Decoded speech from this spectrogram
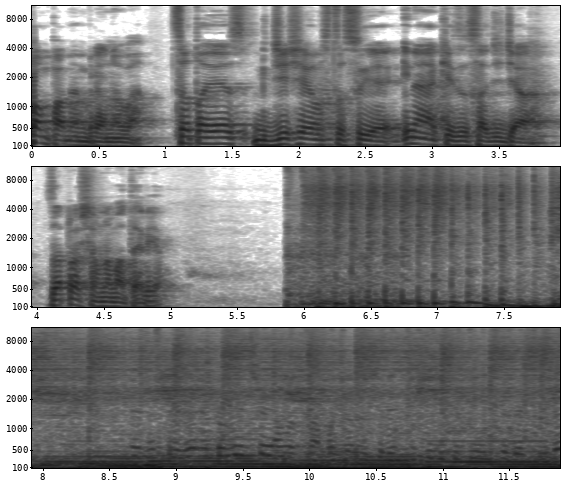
Pompa membranowa. Co to jest, gdzie się ją stosuje i na jakiej zasadzie działa? Zapraszam na materiał. Zastrzeżone powietrze na poziomie 75 dB.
